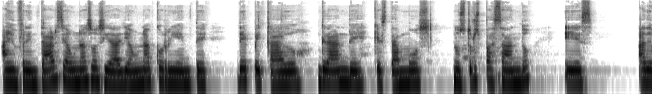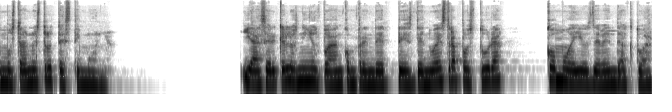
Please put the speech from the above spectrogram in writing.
a enfrentarse a una sociedad y a una corriente de pecado grande que estamos nosotros pasando es a demostrar nuestro testimonio y hacer que los niños puedan comprender desde nuestra postura cómo ellos deben de actuar.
